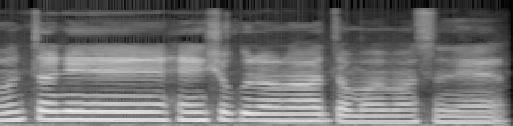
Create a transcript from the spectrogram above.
本当に変色だなと思いますね。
